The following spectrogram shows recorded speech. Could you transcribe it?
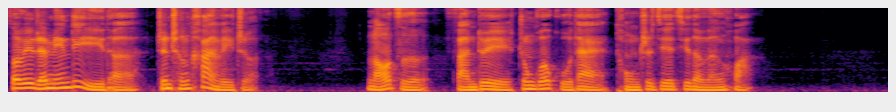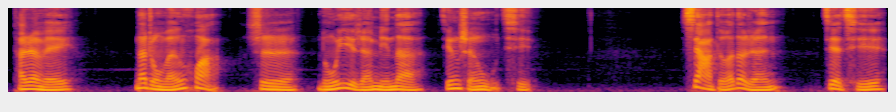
作为人民利益的真诚捍卫者，老子反对中国古代统治阶级的文化。他认为，那种文化是奴役人民的精神武器。下德的人借其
